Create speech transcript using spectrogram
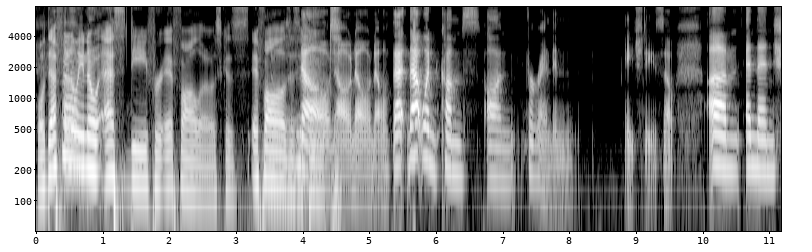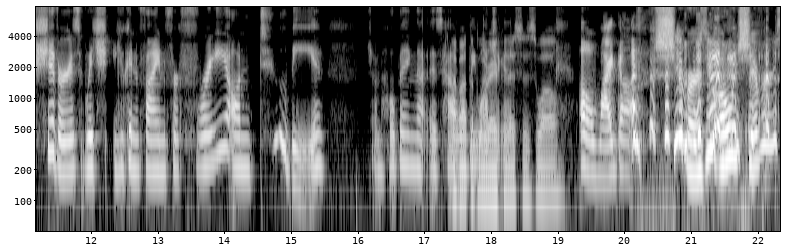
Well, definitely Um, no SD for It Follows because It Follows is No, no, no, no. That that one comes on for rent in HD. So, um and then Shivers, which you can find for free on Tubi. Which I'm hoping that is how How we'll about the be Blu-ray watching for it. this as well? Oh my god. Shivers. You own Shivers?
